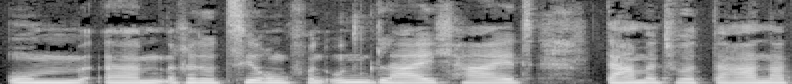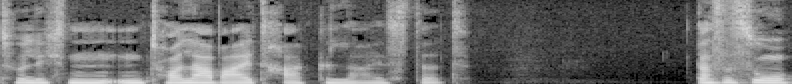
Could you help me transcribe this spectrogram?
um ähm, Reduzierung von Ungleichheit, damit wird da natürlich ein, ein toller Beitrag geleistet. Das ist so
